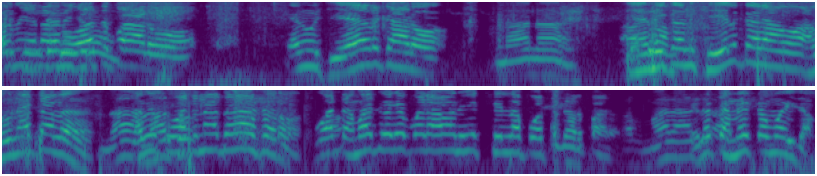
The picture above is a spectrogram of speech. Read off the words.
તમે એના દોત પાડો. એનું ઝેર કાઢો. ના ના. એની કણ ખેલ કરાવો આવું ના ચાલે. તમે અમારે પોચ ના દવા કરો. પોચ અમારા જોડે પડાવો ને એક ખેલ ના પોચ હજાર પાડો અમારા એટલે તમે કમાઈ જાઓ.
